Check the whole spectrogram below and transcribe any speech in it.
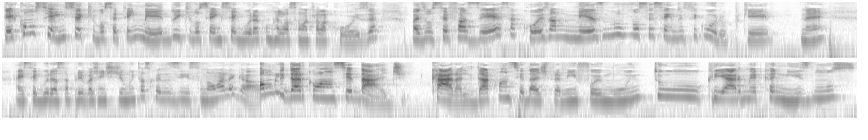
ter consciência que você tem medo e que você é insegura com relação àquela coisa, mas você fazer essa coisa mesmo você sendo inseguro, porque, né? A insegurança priva a gente de muitas coisas e isso não é legal. Como lidar com a ansiedade? Cara, lidar com a ansiedade para mim foi muito criar mecanismos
